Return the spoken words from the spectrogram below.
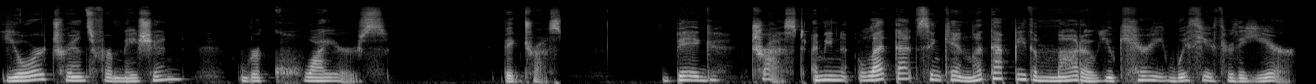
Your transformation requires big trust. Big trust. I mean, let that sink in. Let that be the motto you carry with you through the year.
